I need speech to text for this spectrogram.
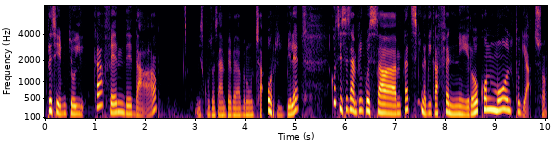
Per esempio il Café de Da, mi scuso sempre per la pronuncia orribile, consiste sempre in questa tazzina di caffè nero con molto ghiaccio.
